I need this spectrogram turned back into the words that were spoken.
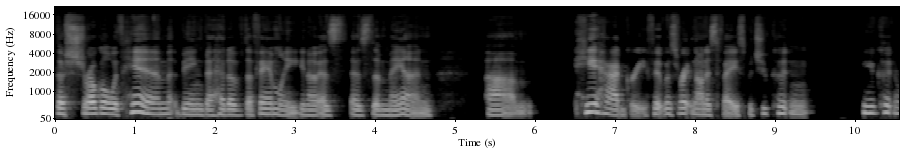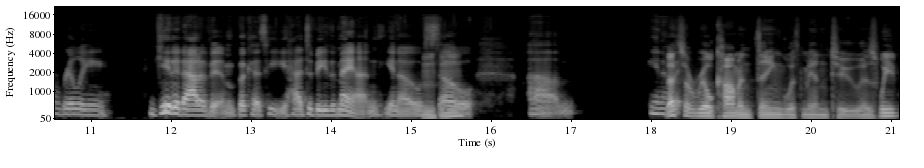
the struggle with him being the head of the family, you know, as as the man. Um, he had grief. It was written on his face, but you couldn't you couldn't really get it out of him because he had to be the man, you know. Mm-hmm. So um you know that's it, a real common thing with men too is we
